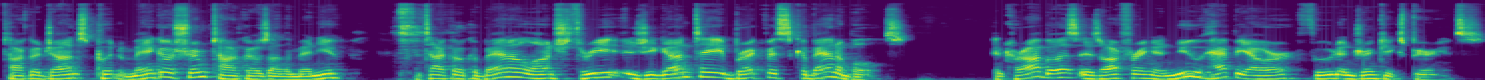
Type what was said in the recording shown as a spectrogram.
Taco John's put mango shrimp tacos on the menu. And Taco Cabana launched three Gigante breakfast cabana bowls. And Carrabba's is offering a new happy hour food and drink experience.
